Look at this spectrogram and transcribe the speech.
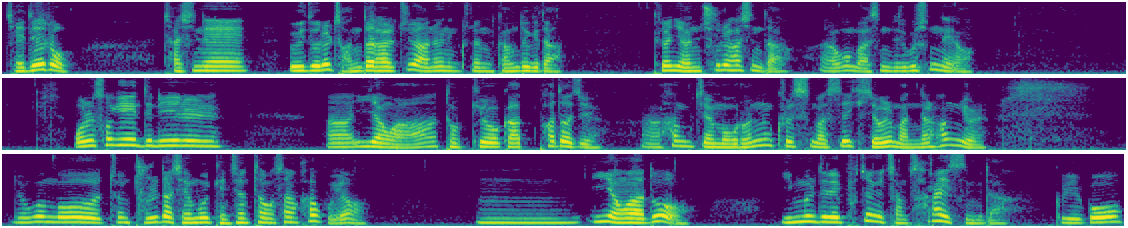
제대로 자신의 의도를 전달할 줄 아는 그런 감독이다. 그런 연출을 하신다. 라고 말씀드리고 싶네요. 오늘 소개해드릴 아, 이 영화 도쿄 갓 파더즈 아, 한국 제목으로는 크리스마스의 기적을 만날 확률. 요거 뭐 전 둘 다 제목이 괜찮다고 생각하고요. 음, 이 영화도 인물들의 표정이 참 살아 있습니다. 그리고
